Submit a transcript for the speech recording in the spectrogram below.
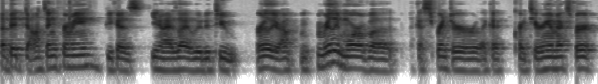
a bit daunting for me because you know as I alluded to earlier, I'm, I'm really more of a like a sprinter or like a criterium expert.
